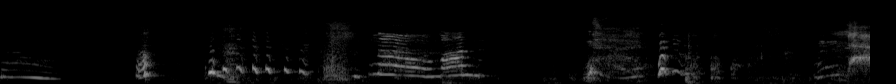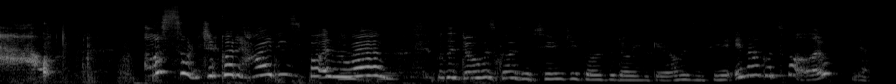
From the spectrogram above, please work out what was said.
No! No! No, man! No! That was such a good hiding spot as well. But the door was closed. As soon as you close the door, you can obviously see it. In that good spot, though. Yeah.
